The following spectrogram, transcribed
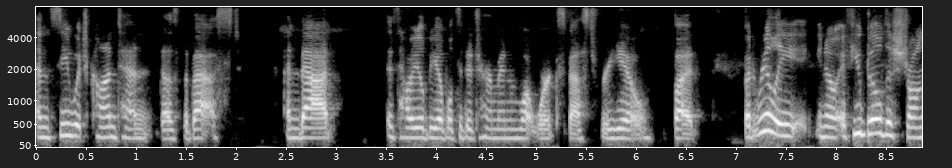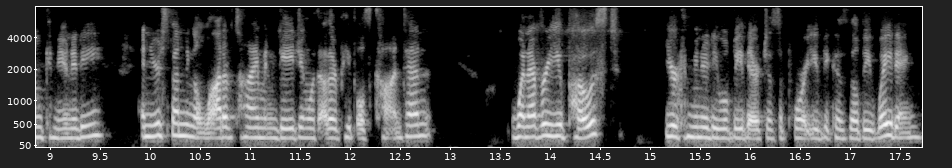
and see which content does the best. And that is how you'll be able to determine what works best for you. But but really you know if you build a strong community and you're spending a lot of time engaging with other people's content, whenever you post, your community will be there to support you because they'll be waiting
